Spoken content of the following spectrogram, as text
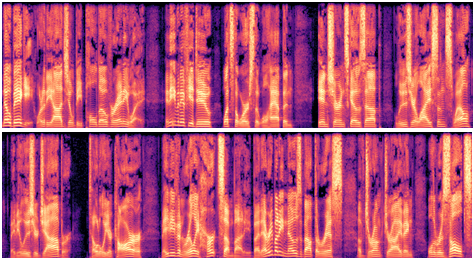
No biggie. What are the odds you'll be pulled over anyway? And even if you do, what's the worst that will happen? Insurance goes up, lose your license, well, maybe lose your job or total your car or maybe even really hurt somebody. But everybody knows about the risks of drunk driving. Well, the results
